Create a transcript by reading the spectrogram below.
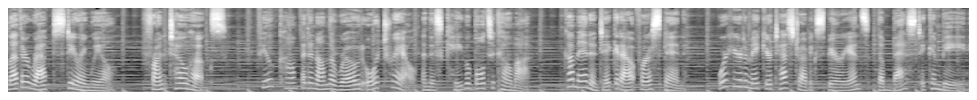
leather-wrapped steering wheel, front tow hooks. Feel confident on the road or trail in this capable Tacoma. Come in and take it out for a spin. We're here to make your test drive experience the best it can be.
